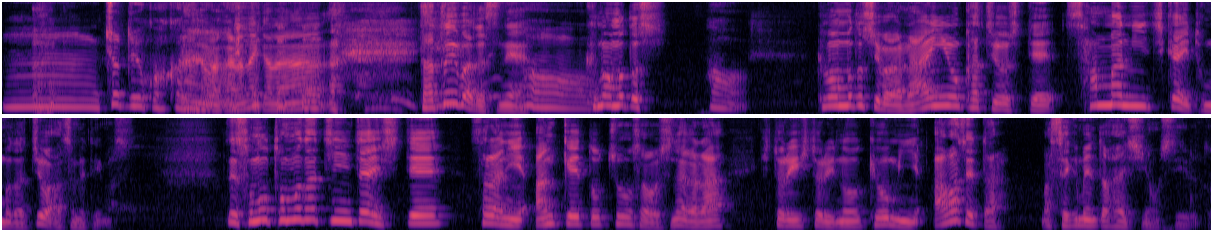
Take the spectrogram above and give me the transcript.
ーん、ちょっとよくわからない。わからないかな 例えばですねはあ熊本市は熊本市は LINE を活用して3万人近い友達を集めています。で、その友達に対して、さらにアンケート調査をしながら、一人一人の興味に合わせた、まあ、セグメント配信をしていると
